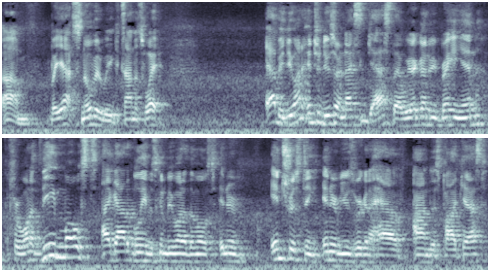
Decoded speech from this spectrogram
Um, but yeah, Snowvid Week, it's on its way. Abbi, do you want to introduce our next guest that we are going to be bringing in for one of the most, I got to believe it's going to be one of the most inter- interesting interviews we're going to have on this podcast?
